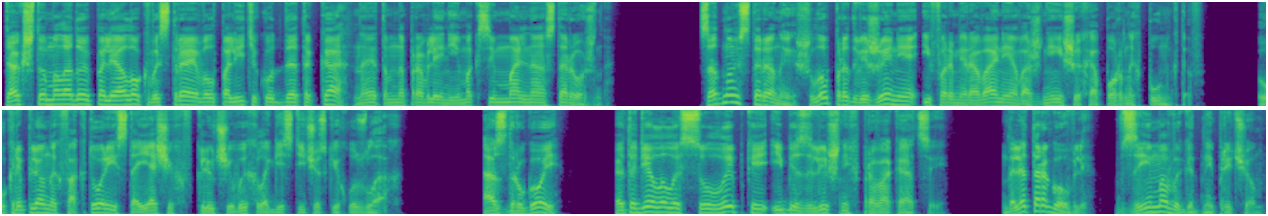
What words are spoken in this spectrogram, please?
Так что молодой палеолог выстраивал политику ДТК на этом направлении максимально осторожно. С одной стороны, шло продвижение и формирование важнейших опорных пунктов, укрепленных факторий, стоящих в ключевых логистических узлах. А с другой, это делалось с улыбкой и без лишних провокаций. Для торговли, взаимовыгодной причем.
